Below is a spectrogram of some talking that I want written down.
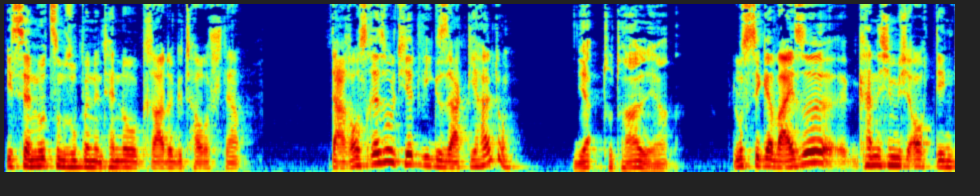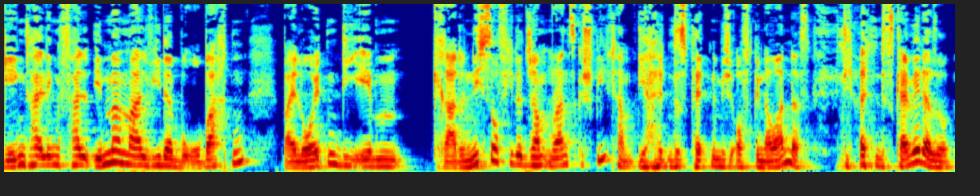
Ist ja nur zum Super Nintendo gerade getauscht, ja. Daraus resultiert, wie gesagt, die Haltung. Ja, total, ja. Lustigerweise kann ich nämlich auch den gegenteiligen Fall immer mal wieder beobachten bei Leuten, die eben gerade nicht so viele Jump'n'Runs gespielt haben. Die halten das Pad nämlich oft genau anders. Die halten das kein Meter so.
